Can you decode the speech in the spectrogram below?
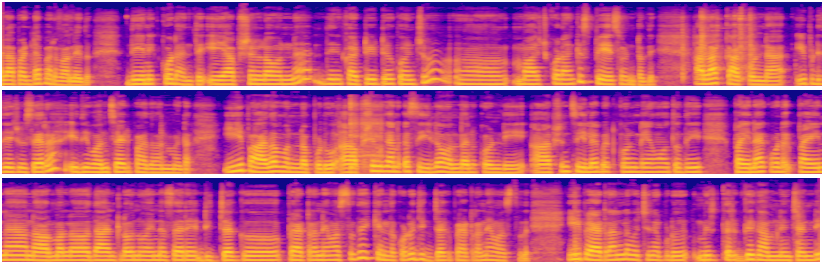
ఎలా పడ్డా పర్వాలేదు. దీనికి కూడా అంతే. ఏ ఆప్షన్లో ఉన్నా దీనికి అటు ఇటు కొంచెం మార్చుకోవడానికి స్పేస్ ఉంటుంది. అలా కాకుండా ఇప్పుడు ఇది చూసారా? ఇది వన్ సైడ్ పాదం అనమాట ఈ పాదం ఉన్నప్పుడు ఆప్షన్ కనుక సీలో ఉందనుకోండి ఆప్షన్ సీలో పెట్టుకుంటే ఏమవుతుంది? పైన కూడా పైన నార్మల్ దాంట్లోనూ అయినా సరే డిజ్జగ్ ప్యాటర్న్ వస్తుంది? కింద కూడా జిగ్జగ్ ప్యాటర్న్ వస్తుంది? ఈ ప్యాటర్న్లో వచ్చినప్పుడు మీరు తిరిగ్గా గమనించండి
